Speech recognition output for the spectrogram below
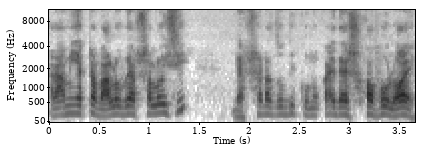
আর আমি একটা ভালো ব্যবসা লইছি। ব্যবসাটা যদি কোনো কায়দায় সফল হয়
